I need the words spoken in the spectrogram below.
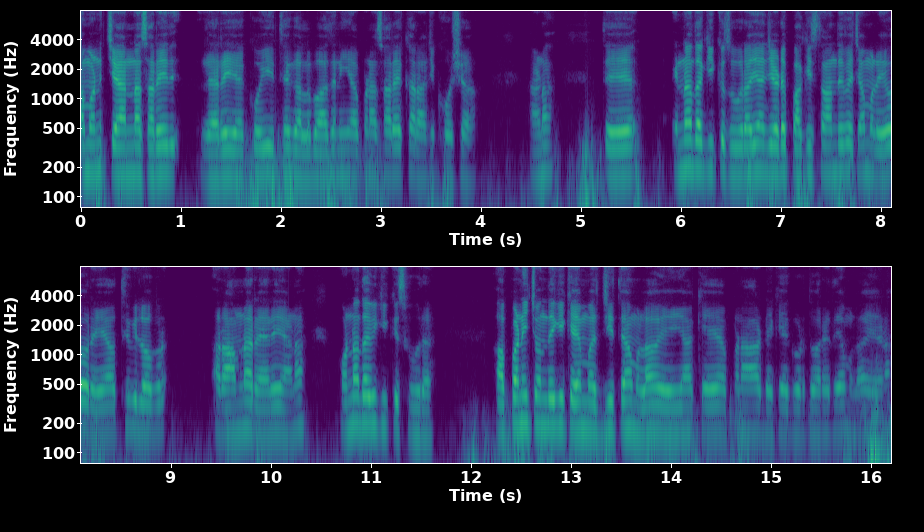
ਅਮਨ ਚੈਨ ਨਾਲ ਸਾਰੇ ਰਹਿ ਰਹੇ ਆ, ਕੋਈ ਇੱਥੇ ਗੱਲਬਾਤ ਨਹੀਂ, ਆਪਣਾ ਸਾਰੇ ਘਰਾਂ 'ਚ ਖੁਸ਼ ਆ, ਹਨਾ? ਤੇ ਇਹਨਾਂ ਦਾ ਕੀ ਕਸੂਰ ਆ ਜਾਂ ਜਿਹੜੇ ਪਾਕਿਸਤਾਨ ਦੇ ਵਿੱਚ ਹਮਲੇ ਹੋ ਰਹੇ ਆ, ਉੱਥੇ ਵੀ ਲੋਕ ਆਰਾਮ ਨਾਲ ਰਹਿ ਰਹੇ ਆ ਨਾ ਉਹਨਾਂ ਦਾ ਵੀ ਕੀ ਕਸੂਰ ਆ? ਆਪਾਂ ਨਹੀਂ ਚਾਹੁੰਦੇ ਕਿ ਕਿਸੇ ਮਸਜਿਦ ਤੇ ਹਮਲਾ ਹੋਏ ਜਾਂ ਕਿ ਆਪਣਾ ਸਾਡੇ ਕੇ ਗੁਰਦੁਆਰੇ ਤੇ ਹਮਲਾ ਹੋਏ, ਹਨਾ?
